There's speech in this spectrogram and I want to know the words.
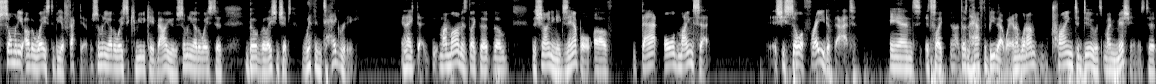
so many other ways to be effective. There's so many other ways to communicate value. There's so many other ways to build relationships with integrity. And I, my mom is like the, the, the shining example of that old mindset. She's so afraid of that. And it's like, no, it doesn't have to be that way. And what I'm trying to do, it's my mission is to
